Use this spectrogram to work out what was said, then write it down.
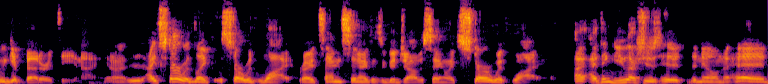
we get better at DE&I? You know, I start with like, start with why, right? Simon Sinek does a good job of saying like, start with why. I, I think you actually just hit the nail on the head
